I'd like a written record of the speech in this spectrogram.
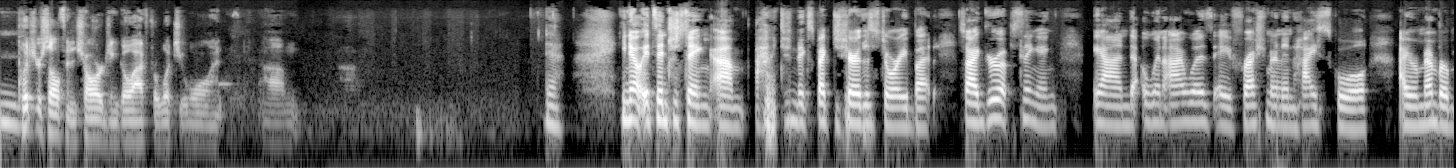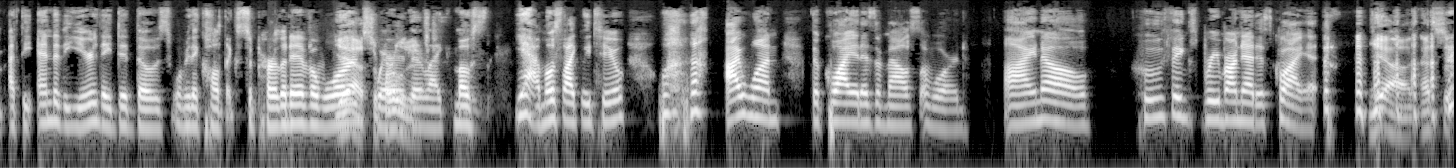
Mm. Put yourself in charge and go after what you want. Um. You know, it's interesting. Um, I didn't expect to share this story, but so I grew up singing. And when I was a freshman in high school, I remember at the end of the year, they did those, what were they called? Like superlative awards, yeah, superlative. where they're like most, yeah, most likely to. Well, I won the Quiet as a Mouse award. I know. Who thinks Bree Barnett is quiet? yeah, that's a,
